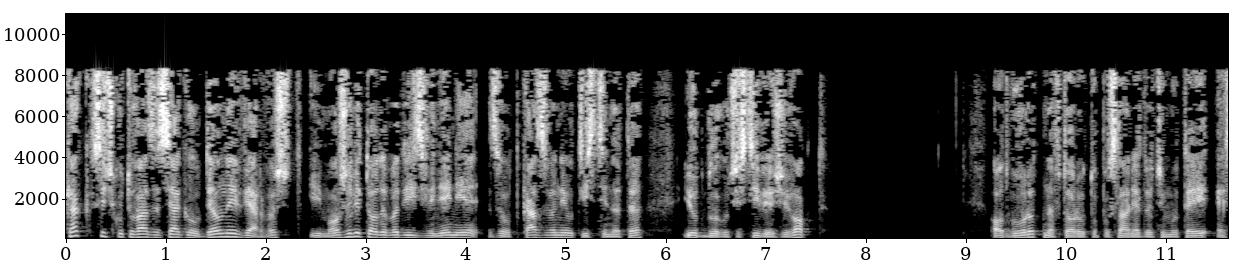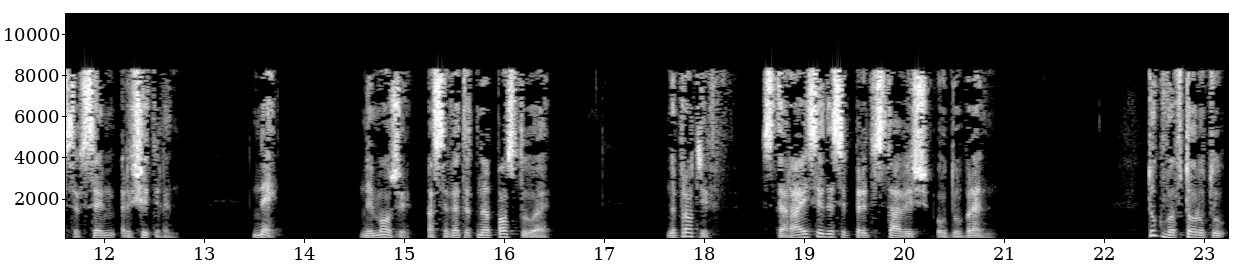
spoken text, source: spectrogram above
как всичко това засяга отделния вярващ и може ли то да бъде извинение за отказване от истината и от благочестивия живот? Отговорът на второто послание до Тимотей е съвсем решителен. Не, не може, а съветът на апостола е. Напротив, старай се да се представиш одобрен. Тук във второто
